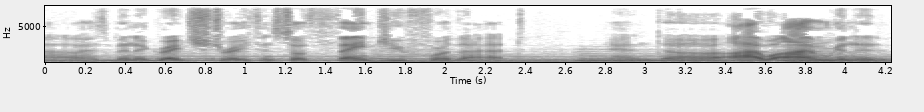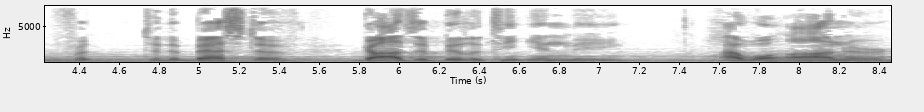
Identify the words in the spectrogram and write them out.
uh, has been a great strength. And so thank you for that. And uh, I, am going to, to the best of God's ability in me, I will honor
